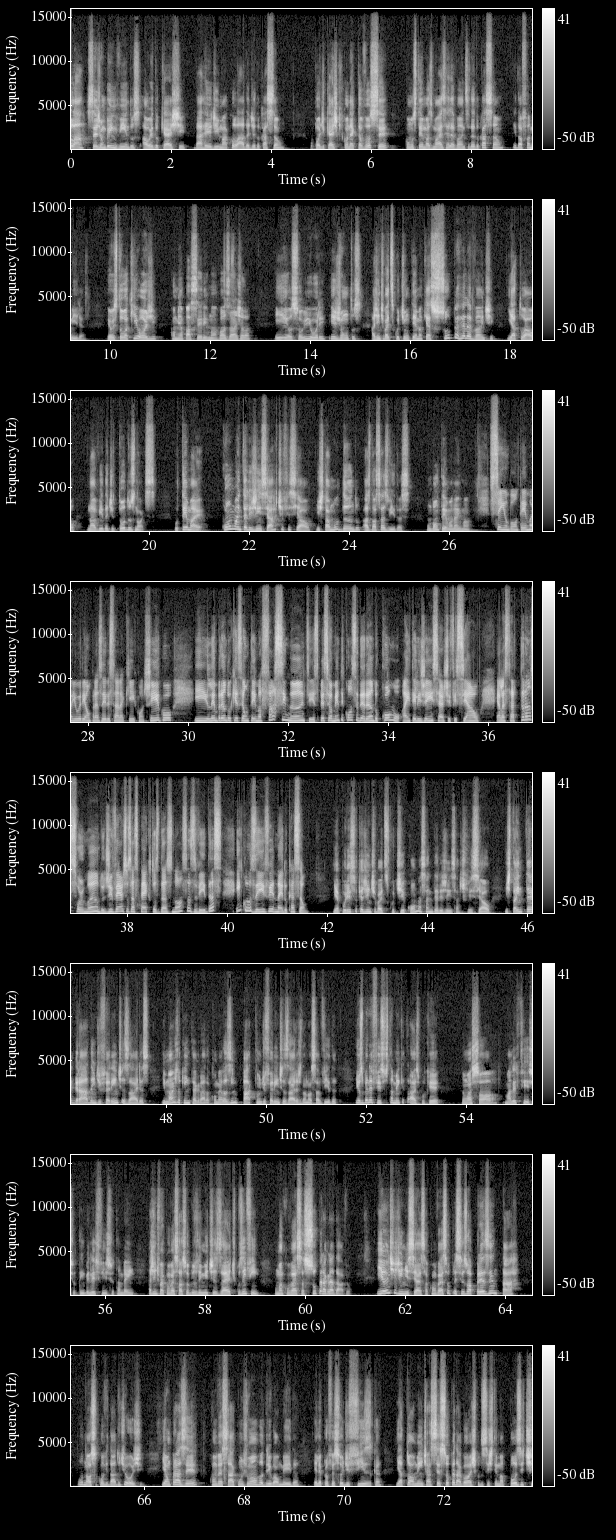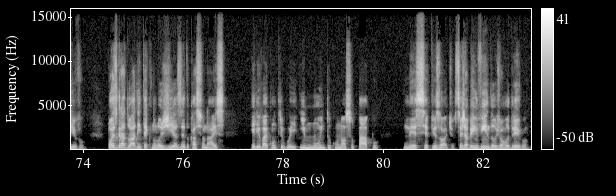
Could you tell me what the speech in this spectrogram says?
Olá, sejam bem-vindos ao Educast da Rede Imaculada de Educação, o podcast que conecta você com os temas mais relevantes da educação e da família. Eu estou aqui hoje com minha parceira irmã Rosângela e eu sou o Yuri e juntos a gente vai discutir um tema que é super relevante e atual na vida de todos nós. O tema é como a inteligência artificial está mudando as nossas vidas. Um bom tema, né, irmã? Sim, um bom tema, Yuri. É um prazer estar aqui contigo. E lembrando que esse é um tema fascinante, especialmente considerando como a inteligência artificial ela está transformando diversos aspectos das nossas vidas, inclusive na educação. E é por isso que a gente vai discutir como essa inteligência artificial está integrada em diferentes áreas e, mais do que integrada, como elas impactam diferentes áreas da nossa vida e os benefícios também que traz, porque não é só malefício, tem benefício também. A gente vai conversar sobre os limites éticos, enfim, uma conversa super agradável. E antes de iniciar essa conversa, eu preciso apresentar o nosso convidado de hoje. E é um prazer conversar com João Rodrigo Almeida. Ele é professor de física e atualmente assessor pedagógico do Sistema Positivo. Pós-graduado em tecnologias educacionais, ele vai contribuir e muito com o nosso papo nesse episódio. Seja bem-vindo, João Rodrigo.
